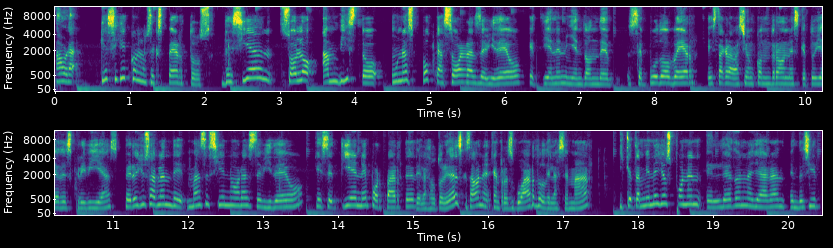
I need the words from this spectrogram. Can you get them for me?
Ahora, ¿qué sigue con los expertos? Decían, solo han visto unas pocas horas de video que tienen y en donde se pudo ver esta grabación con drones que tú ya describías, pero ellos hablan de más de 100 horas de video que se tiene por parte de las autoridades que estaban en resguardo de la CEMAR y que también ellos ponen el dedo en la llaga en decir,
